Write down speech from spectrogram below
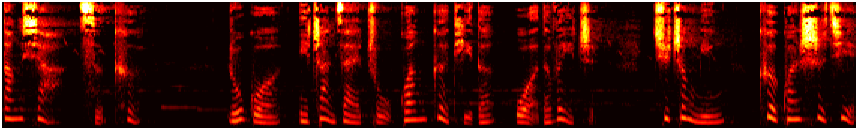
当下此刻，如果你站在主观个体的我的位置，去证明。客观世界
